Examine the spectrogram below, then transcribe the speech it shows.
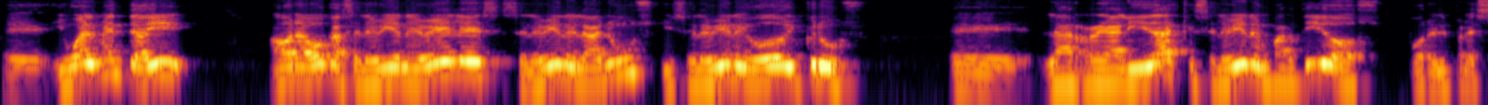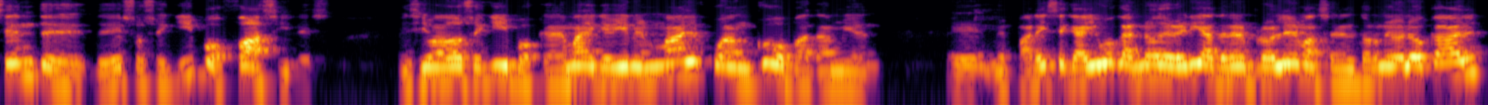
Eh, igualmente ahí, ahora a Boca se le viene Vélez, se le viene Lanús y se le viene Godoy Cruz. Eh, la realidad es que se le vienen partidos por el presente de, de esos equipos fáciles encima dos equipos que además de que vienen mal, juegan Copa también. Me parece que ahí Boca no debería tener problemas en el torneo local,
